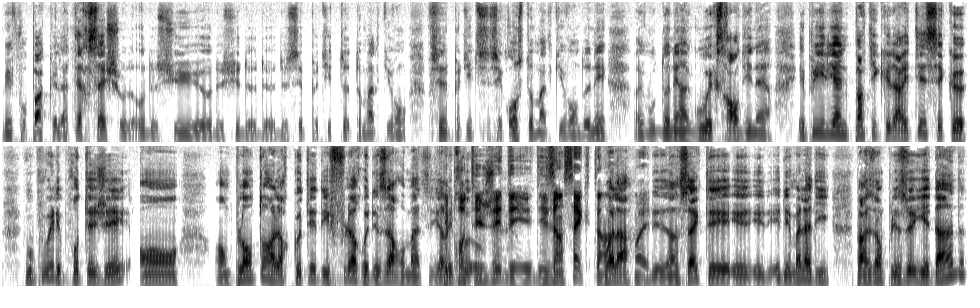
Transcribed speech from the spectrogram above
mais il faut pas que la terre sèche au- au-dessus au-dessus de, de- de ces petites tomates qui vont, ces petites, ces grosses tomates qui vont donner, euh, vous donner un goût extraordinaire. Et puis il y a une particularité, c'est que vous pouvez les protéger en, en plantant à leur côté des fleurs et des aromates, c'est-à-dire Les protéger des, des insectes. hein. voilà, Ouais. des insectes et, et- et des maladies. Par exemple, les œillets d'Inde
